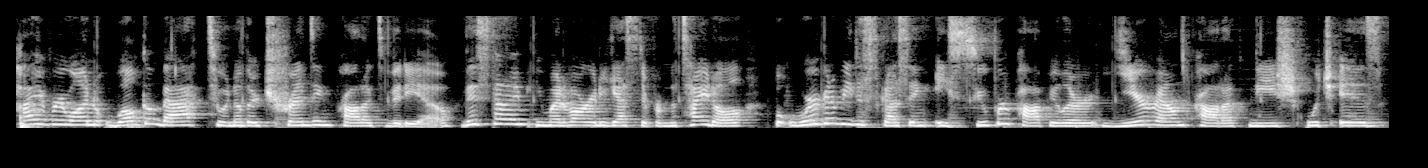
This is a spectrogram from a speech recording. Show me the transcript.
Hi everyone, welcome back to another trending product video. This time, you might have already guessed it from the title, but we're gonna be discussing a super popular year-round product niche, which is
